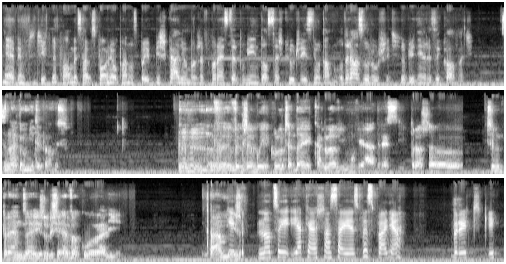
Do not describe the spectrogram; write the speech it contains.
nie wiem czy dziwny pomysł, ale wspomniał pan o swoim mieszkaniu. Może Forrester powinien dostać klucze i z nią tam od razu ruszyć, żeby nie ryzykować. znakomity pomysł. Wy, wygrzebuję klucze, daję Karlowi, mówię adres i proszę o czym prędzej, żeby się ewakuowali tam i że w nocy jaka szansa jest wyspania bryczki?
